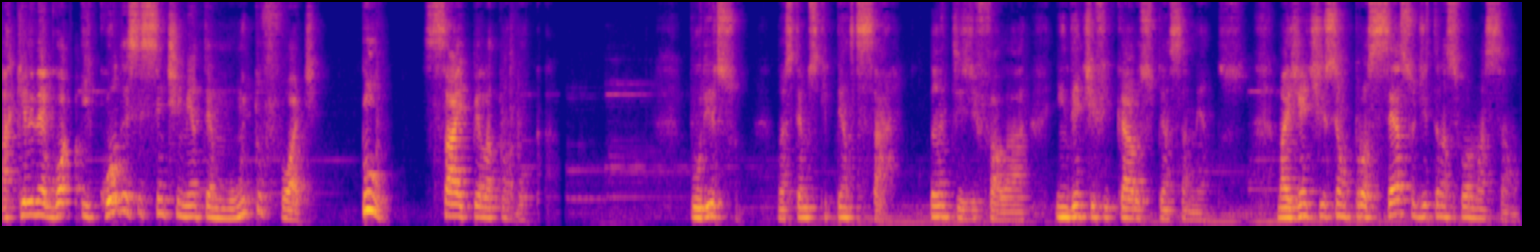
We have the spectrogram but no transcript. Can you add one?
aquele negócio. E quando esse sentimento é muito forte, pum, sai pela tua boca. Por isso, nós temos que pensar antes de falar, identificar os pensamentos. Mas, gente, isso é um processo de transformação.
